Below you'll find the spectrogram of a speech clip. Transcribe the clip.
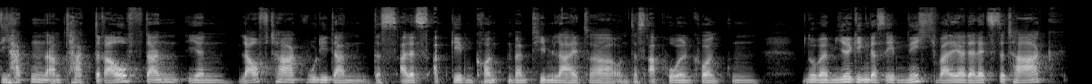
die hatten am Tag drauf dann ihren Lauftag, wo die dann das alles abgeben konnten beim Teamleiter und das abholen konnten. Nur bei mir ging das eben nicht, weil ja der letzte Tag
